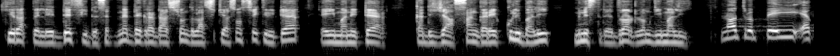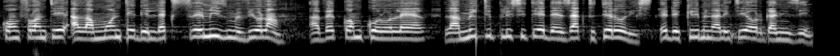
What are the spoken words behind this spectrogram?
qui rappelle les défis de cette nette dégradation de la situation sécuritaire et humanitaire. Kadija Sangare Koulibaly, ministre des droits de l'homme du Mali. Notre pays est confronté à la montée de l'extrémisme violent avec comme corollaire la multiplicité des actes terroristes et de criminalité organisée.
